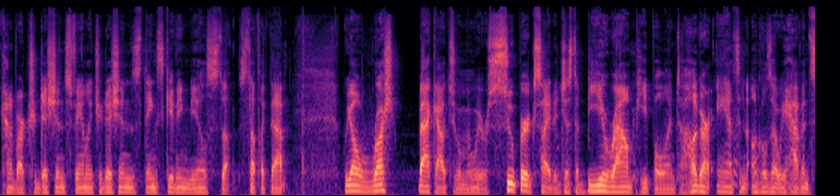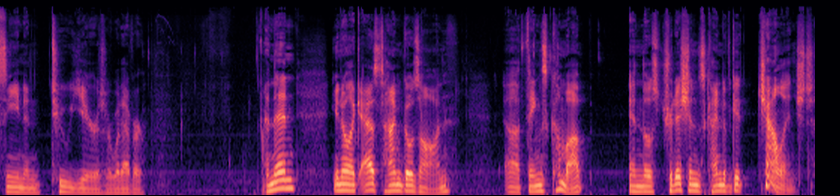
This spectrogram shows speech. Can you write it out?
kind of our traditions, family traditions, Thanksgiving meals, stuff, stuff like that, we all rushed back out to them and we were super excited just to be around people and to hug our aunts and uncles that we haven't seen in two years or whatever. And then, you know, like, as time goes on, uh, things come up and those traditions kind of get challenged.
